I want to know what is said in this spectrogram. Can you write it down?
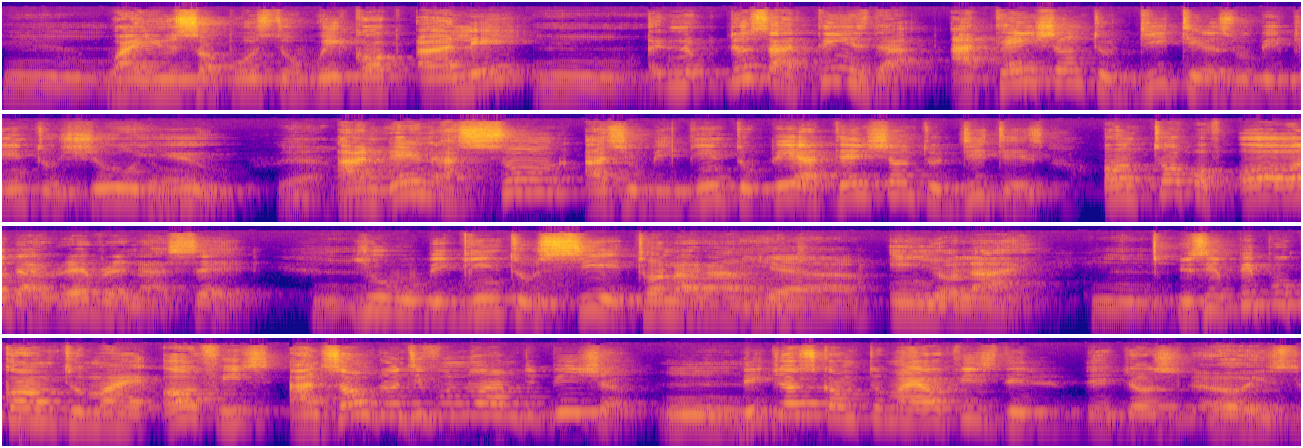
Were you supposed to wake up early? Uh, no, Those are things that attention to details will begin to show you. Yeah. And then as soon as you begin to pay attention to details, on top of all that Reverend has said, you will begin to see a turnaround Yeah. in your life. You see, people come to my office and some don't even know I'm the bishop. They just come to my office, they, they just, oh, he's.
